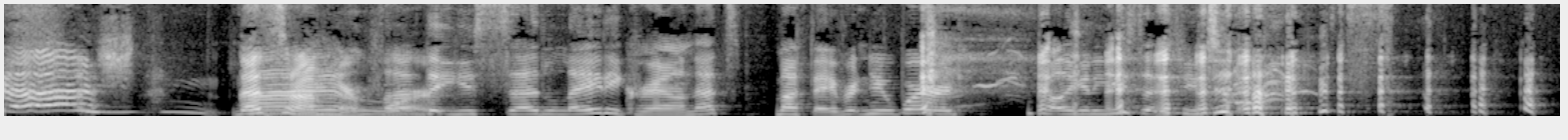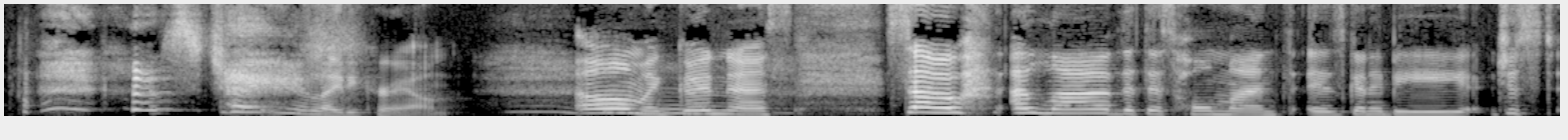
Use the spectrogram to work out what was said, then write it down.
gosh. That's what I'm I here love for. that you said lady crown. That's my favorite new word. Probably going to use it a few times. Straighten your lady crown. Oh my goodness. So I love that this whole month is going to be just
